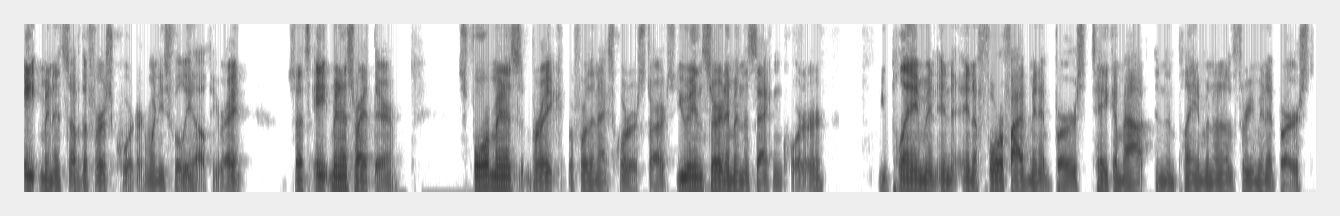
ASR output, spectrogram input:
eight minutes of the first quarter when he's fully healthy, right? So that's eight minutes right there. It's four minutes break before the next quarter starts. You insert him in the second quarter. You play him in, in, in a four or five minute burst, take him out, and then play him in another three minute burst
